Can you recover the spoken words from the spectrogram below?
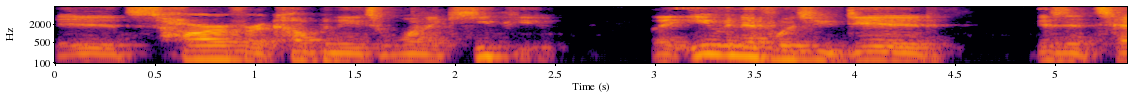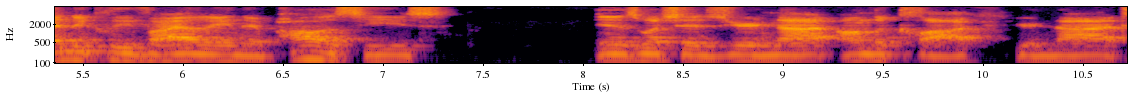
it's hard for a company to want to keep you. Like even if what you did isn't technically violating their policies, in as much as you're not on the clock, you're not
